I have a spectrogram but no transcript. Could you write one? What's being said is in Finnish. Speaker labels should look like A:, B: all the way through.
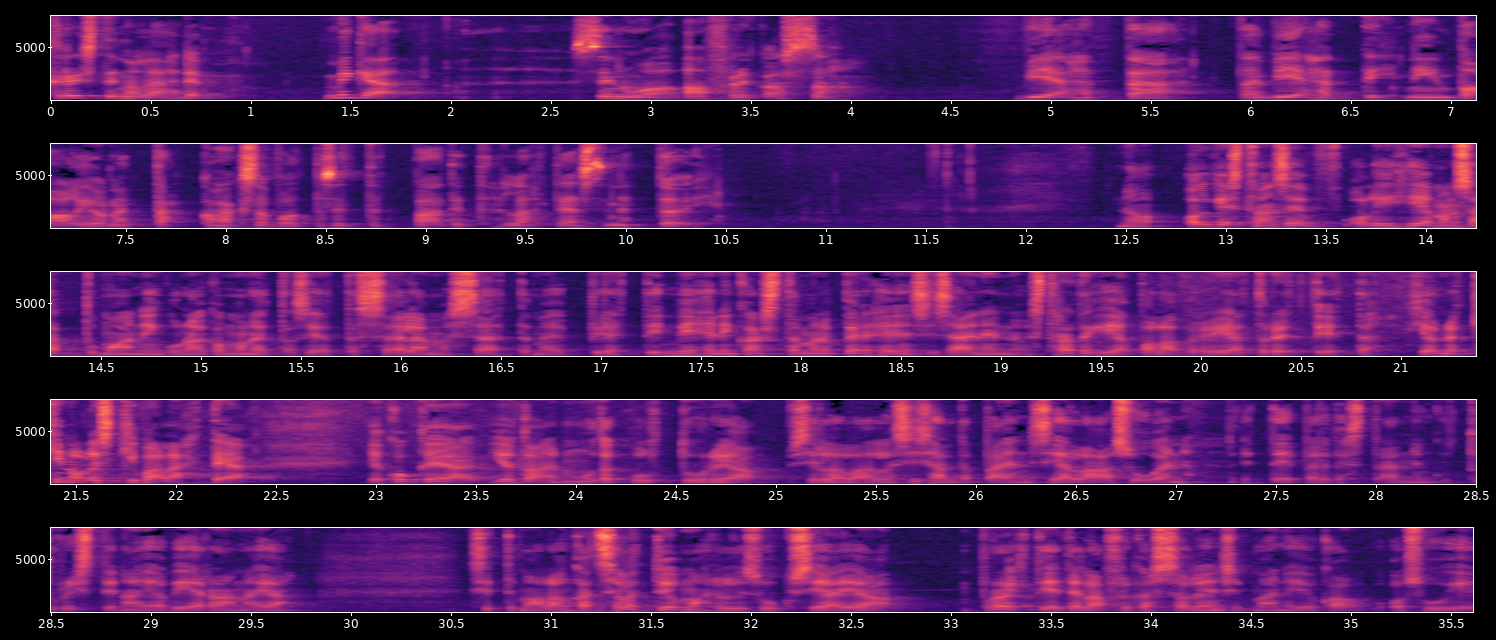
A: Kristina Lähde, mikä sinua Afrikassa viehättää tai viehätti niin paljon, että kahdeksan vuotta sitten päätit lähteä sinne töihin?
B: No oikeastaan se oli hieman sattumaa niin kuin aika monet asiat tässä elämässä, että me pidettiin miehenin kanssa tämmöinen perheen sisäinen strategiapalaveri ja todettiin, että jonnekin olisi kiva lähteä ja kokea jotain muuta kulttuuria sillä lailla sisältäpäin siellä asuen, ettei pelkästään niin kuin turistina ja vieraana. Ja sitten mä aloin katsella työmahdollisuuksia ja projekti Etelä-Afrikassa oli ensimmäinen, joka osui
